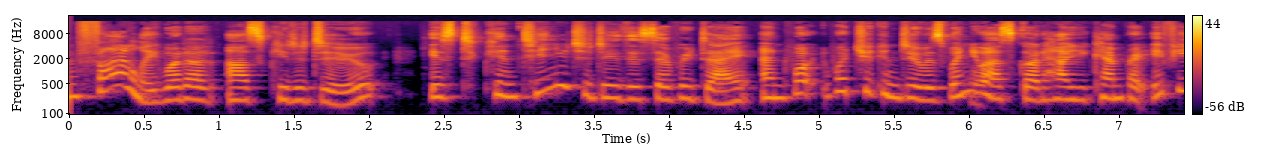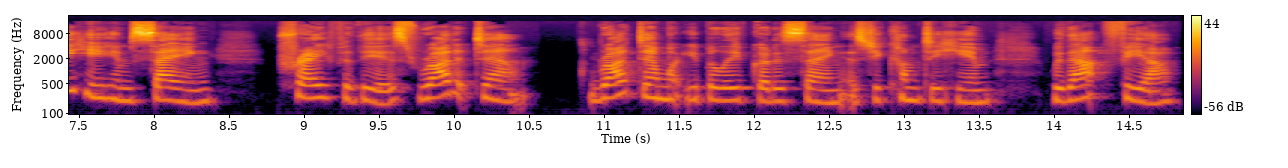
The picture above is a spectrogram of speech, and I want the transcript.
And finally, what I'd ask you to do is to continue to do this every day. And what, what you can do is when you ask God how you can pray, if you hear Him saying, pray for this, write it down. Write down what you believe God is saying as you come to Him without fear,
